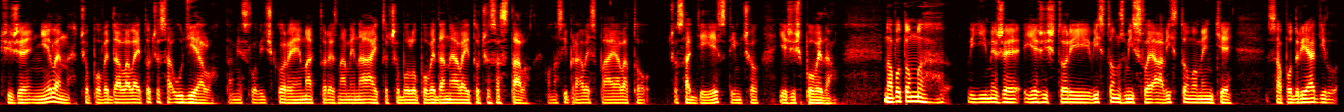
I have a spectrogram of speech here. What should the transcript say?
čiže nielen čo povedal, ale aj to, čo sa udialo. Tam je slovičko réma, ktoré znamená aj to, čo bolo povedané, ale aj to, čo sa stalo. Ona si práve spájala to, čo sa deje s tým, čo Ježiš povedal. No a potom vidíme, že Ježiš, ktorý v istom zmysle a v istom momente sa podriadil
